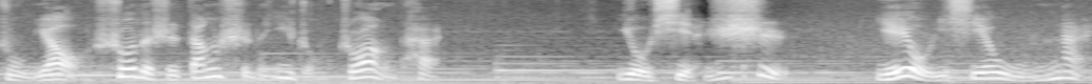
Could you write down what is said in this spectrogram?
主要说的是当时的一种状态，有闲适，也有一些无奈。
